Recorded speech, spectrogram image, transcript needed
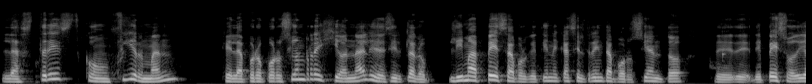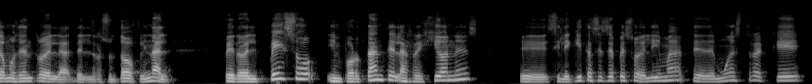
las tres confirman que la proporción regional, es decir, claro, Lima pesa porque tiene casi el 30% de, de, peso, digamos, dentro del resultado final, pero el peso importante de las regiones, eh, si le quitas ese peso de Lima, te demuestra que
